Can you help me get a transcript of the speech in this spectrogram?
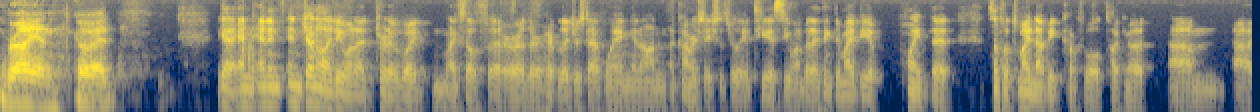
Brian, go ahead. Yeah, and, and in, in general, I do want to try to avoid myself uh, or other Hyperledger staff weighing in on a conversation that's really a TSC one, but I think there might be a point that some folks might not be comfortable talking about, um, uh,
